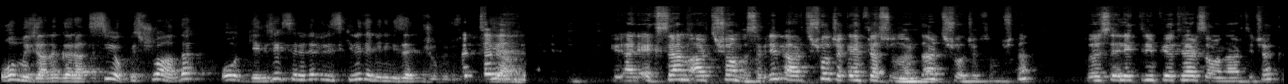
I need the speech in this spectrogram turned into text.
olmayacağının garantisi yok. Biz şu anda o gelecek senelerin riskini de minimize etmiş oluyoruz. Tabii. Yani. yani ekstrem artış olmasa bile bir artış olacak. Enflasyon oranında artış olacak sonuçta. Dolayısıyla elektriğin fiyatı her zaman artacak.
